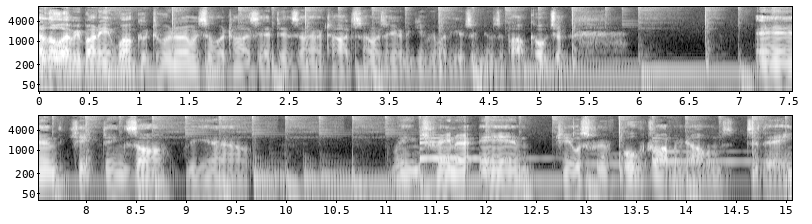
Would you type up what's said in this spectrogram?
Hello, everybody, and welcome to another episode of Todd Said This. I am Todd Summers here to give you reviews of news and pop culture. And kick things off, we have Meghan Trainor and Taylor Swift both dropping albums today.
